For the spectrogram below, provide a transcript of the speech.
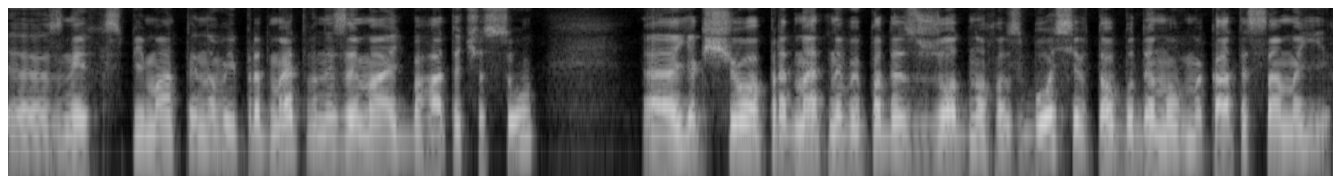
е, з них спіймати новий предмет, вони займають багато часу. Якщо предмет не випаде з жодного з босів, то будемо вмикати саме їх.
